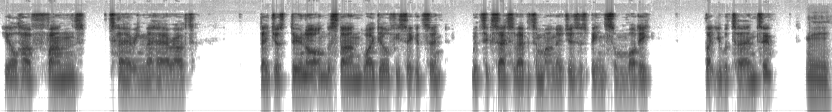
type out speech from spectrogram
he'll have fans tearing their hair out. They just do not understand why Gylfi Sigurdsson, with successive Everton managers, has been somebody that you would turn to. Mm.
